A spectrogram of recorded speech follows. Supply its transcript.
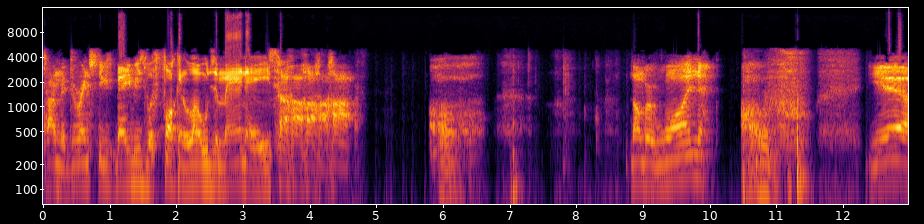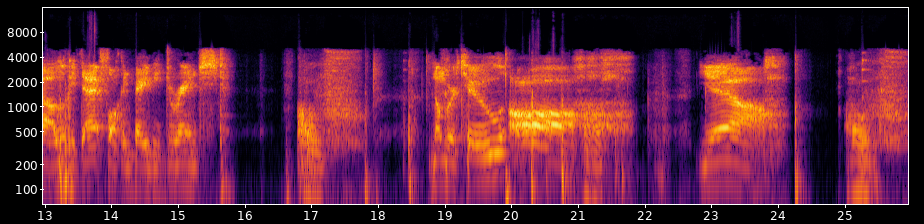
Time to drench these babies with fucking loads of mayonnaise. Ha ha ha ha ha. Oh. Number one. Oh. Yeah, look at that fucking baby drenched. Oh. Number two. Oh. Yeah. Oh.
